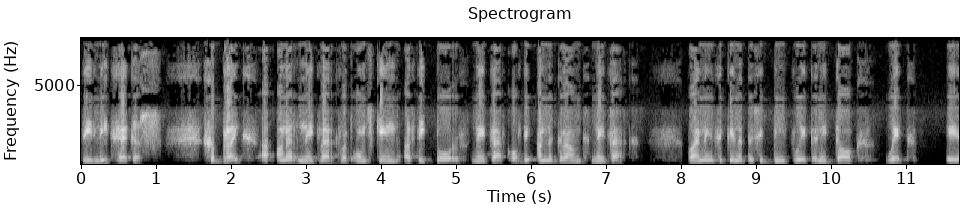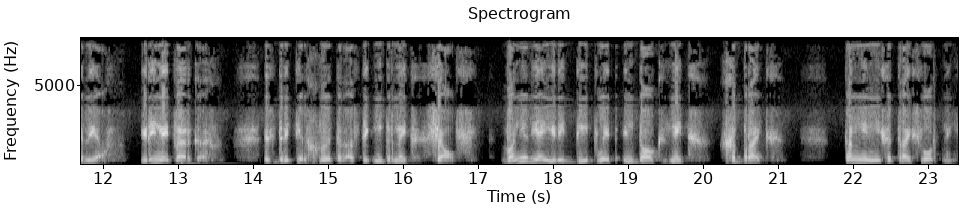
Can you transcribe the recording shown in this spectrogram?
Die lead hackers gebruik 'n ander netwerk wat ons ken as die Tor netwerk of die underground netwerk. Baie mense ken dit as die deep web en die dark web area. Hierdie netwerke is 3 keer groter as die internet self. Wanneer jy hierdie deep web en dark net gebruik, kan jy nie getreis word nie,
